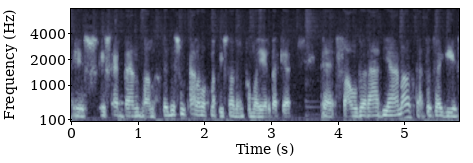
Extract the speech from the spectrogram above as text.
és, és ebben van az Egyesült Államoknak is nagyon komoly érdeke Szaudarábiának, tehát az egész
